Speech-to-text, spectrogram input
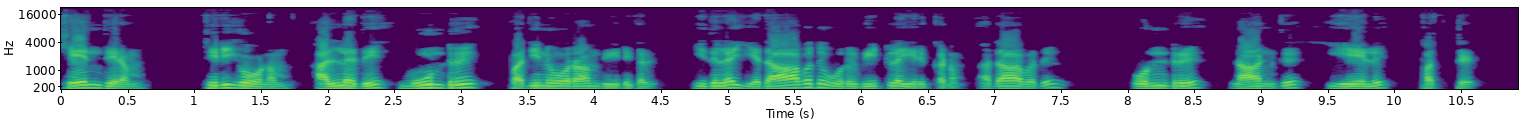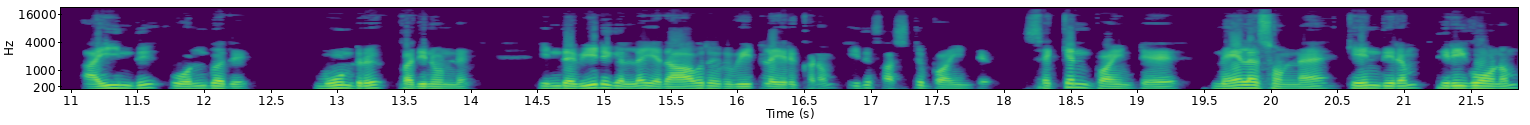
கேந்திரம் திரிகோணம் அல்லது மூன்று பதினோராம் வீடுகள். இதில் ஏதாவது ஒரு வீட்டில் இருக்கணும். அதாவது ஒன்று நான்கு ஏழு பத்து ஐந்து ஒன்பது மூன்று பதினொன்று இந்த வீடுகளில் ஏதாவது ஒரு வீட்டில் இருக்கணும். இது ஃபஸ்ட்டு பாயிண்ட்டு செகண்ட் பாயிண்ட்டு மேலே சொன்ன கேந்திரம் திரிகோணம்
